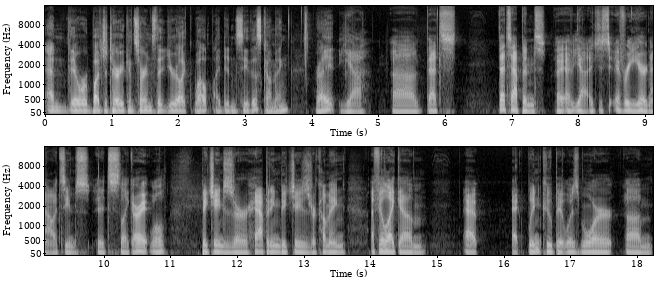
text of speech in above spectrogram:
and there were budgetary concerns that you're like, well, I didn't see this coming, right? Yeah, uh, that's that's happened. Uh, uh, yeah, it's just every year now. It seems it's like all right. Well, big changes are happening. Big changes are coming. I feel like um, at at Wynkoop it was more. Um,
